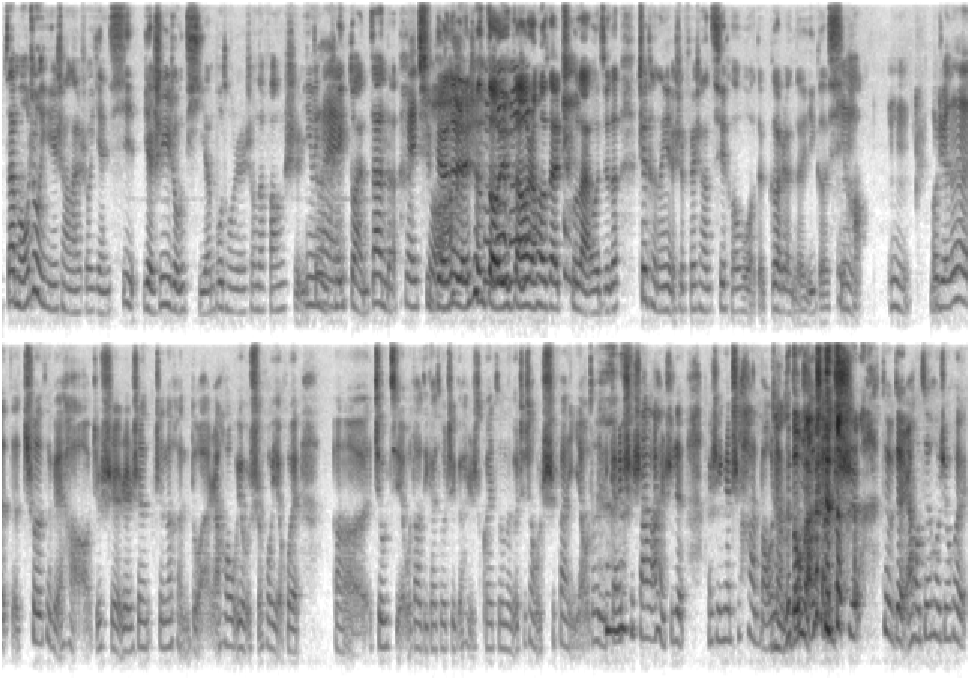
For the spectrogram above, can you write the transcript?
在某种意义上来说，演戏也是一种体验不同人生的方式，因为你可以短暂的去别人的人生走一遭，然后再出来。我觉得这可能也是非常契合我的个人的一个喜好。嗯，我觉得说的特别好，就是人生真的很短，然后我有时候也会，呃，纠结我到底该做这个还是该做那个，就像我吃饭一样，我到底该吃沙拉还是还是应该吃汉堡，两个都好想 吃，对不对？然后最后就会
